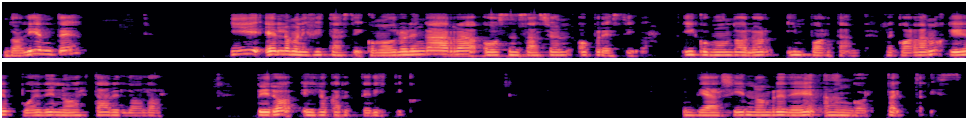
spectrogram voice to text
doliente y él lo manifiesta así, como dolor en garra o sensación opresiva y como un dolor importante. Recordamos que puede no estar el dolor, pero es lo característico. De allí el nombre de Angor pectoris.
